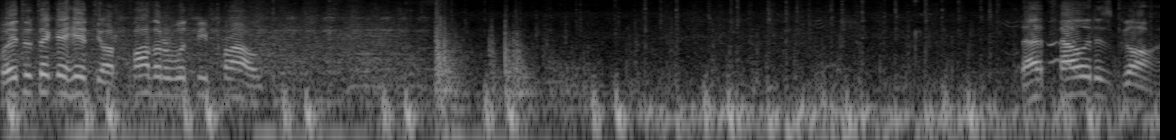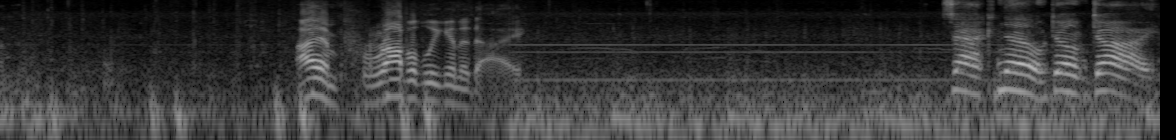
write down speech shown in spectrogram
Wait to take a hit, your father would be proud. That pallet is gone. I am probably gonna die. Zach, no, don't die.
